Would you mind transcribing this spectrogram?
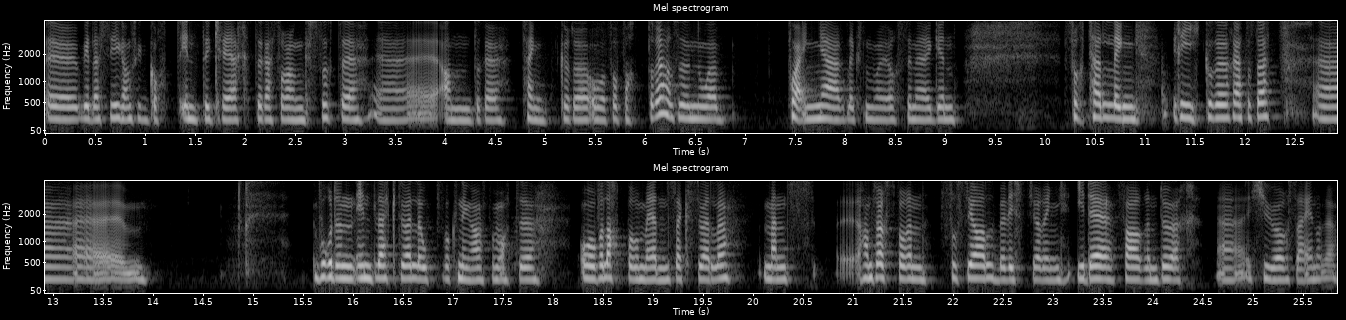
eh, vil jeg si, ganske godt integrerte referanser til eh, andre tenkere og forfattere. Altså noe Poenget er liksom å gjøre sin egen fortelling rikere, rett og slett. Eh, hvor den intellektuelle oppvåkninga på en måte overlapper med den seksuelle, mens han først får en sosial bevisstgjøring idet faren dør 20 år seinere.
